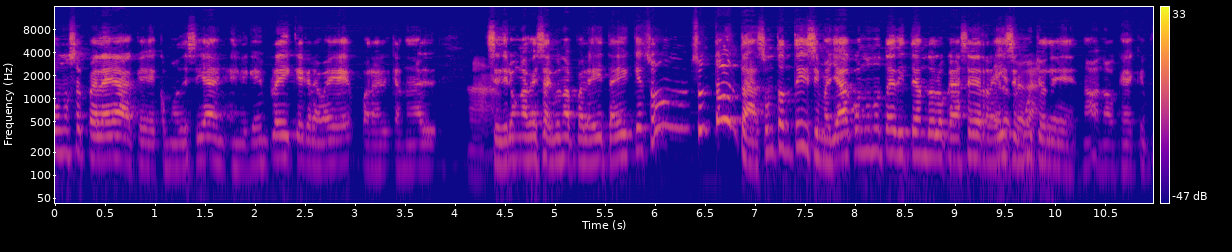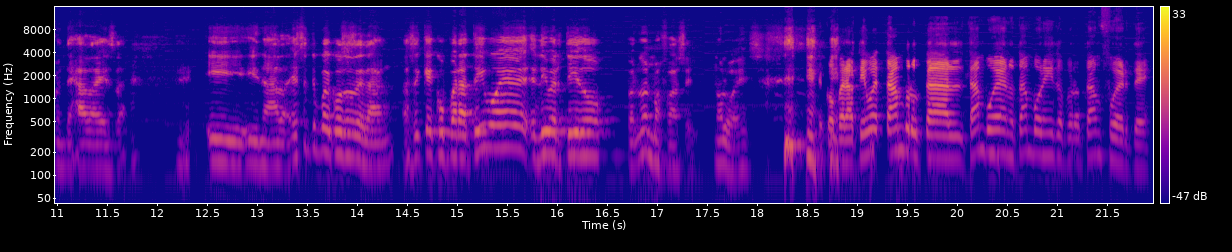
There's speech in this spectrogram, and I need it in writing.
uno se pelea, que como decía en el gameplay que grabé para el canal se dieron a veces alguna peleita ahí que son, son tontas, son tontísimas. Ya cuando uno está editando lo que hace es reírse mucho de, no, no, qué, pendejada esa. Y, nada, ese tipo de cosas se dan. Así que cooperativo es, divertido, pero no es más fácil, no lo es. El cooperativo es tan brutal, tan bueno, tan bonito, pero tan fuerte,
